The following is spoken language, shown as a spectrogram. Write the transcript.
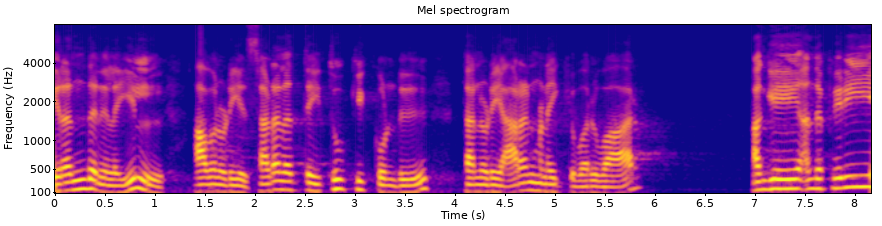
இறந்த நிலையில் அவனுடைய சடலத்தை தூக்கி கொண்டு தன்னுடைய அரண்மனைக்கு வருவார். அங்கே அந்த பெரிய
